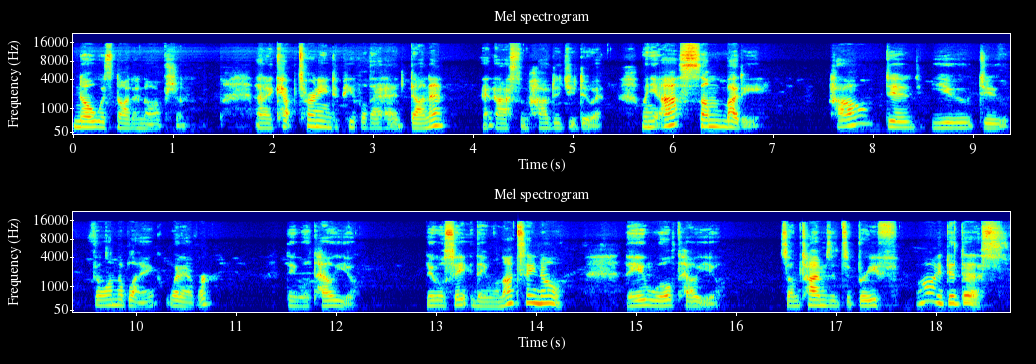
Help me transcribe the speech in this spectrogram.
No was not an option. And I kept turning to people that had done it and asked them, How did you do it? When you ask somebody, How did you do fill in the blank, whatever, they will tell you. They will say, they will not say no. They will tell you. Sometimes it's a brief, Oh, I did this,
